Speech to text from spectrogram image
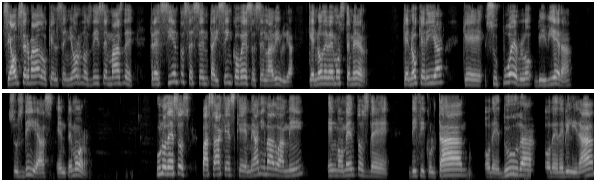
Se ha observado que el Señor nos dice más de 365 veces en la Biblia que no debemos temer, que no quería que su pueblo viviera sus días en temor. Uno de esos pasajes que me han animado a mí en momentos de dificultad o de duda o de debilidad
